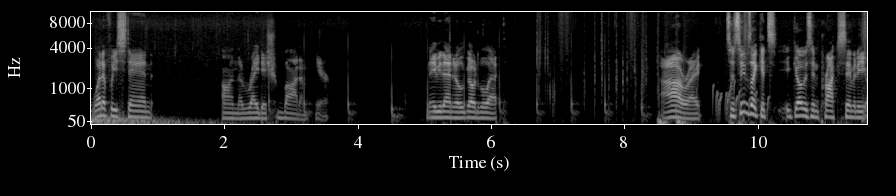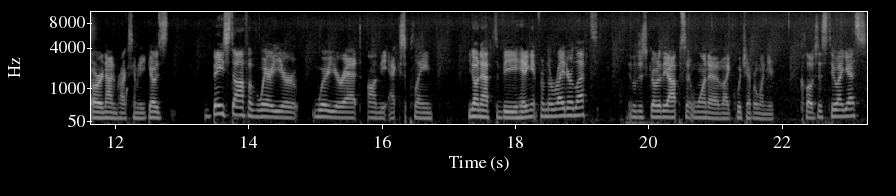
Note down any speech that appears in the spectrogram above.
What if we stand on the rightish bottom here? Maybe then it'll go to the left. All right. So it seems like it's it goes in proximity or not in proximity. It goes based off of where you're where you're at on the X plane. You don't have to be hitting it from the right or left. It'll just go to the opposite one of like whichever one you're closest to, I guess.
